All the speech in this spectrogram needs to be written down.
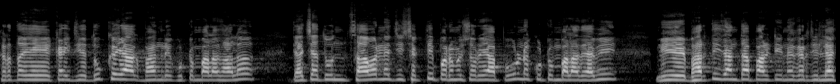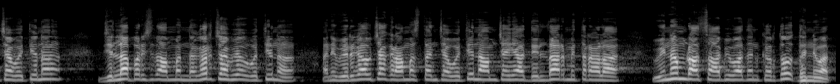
खरं तर हे काही जे दुःख या भांगरे कुटुंबाला झालं. त्याच्यातून सावरण्याची शक्ती परमेश्वर या पूर्ण कुटुंबाला द्यावी. मी भारतीय जनता पार्टी नगर जिल्ह्याच्या वतीनं जिल्हा परिषद अहमदनगरच्या व- वतीनं आणि विरगावच्या ग्रामस्थांच्या वतीनं आमच्या या दिलदार मित्राला विनम्र असं अभिवादन करतो. धन्यवाद.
